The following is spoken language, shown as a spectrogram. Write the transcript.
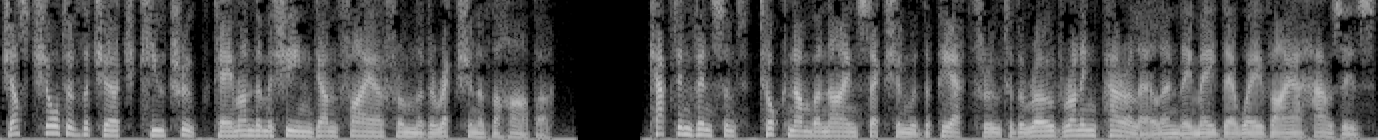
Just short of the church Q Troop came under machine gun fire from the direction of the harbour. Captain Vincent took number 9 section with the Piat through to the road running parallel and they made their way via houses,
